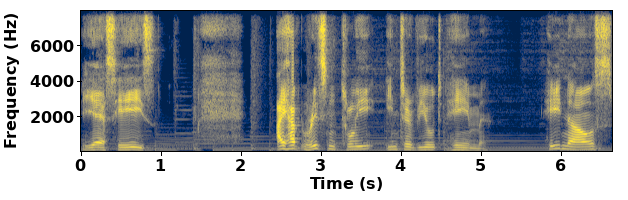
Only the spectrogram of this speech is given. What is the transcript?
Yes, he is. I have recently interviewed him. He knows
